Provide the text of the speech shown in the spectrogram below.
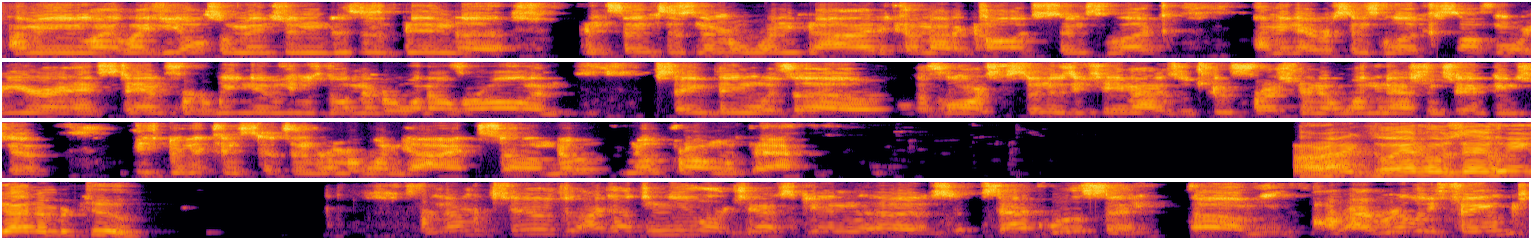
I mean, like like he also mentioned, this has been the consensus number one guy to come out of college since Luck. I mean, ever since Luck sophomore year at Stanford, we knew he was going number one overall. And same thing with uh with Lawrence. As soon as he came out as a true freshman and won the national championship, he's been the consistent number one guy. So no no problem with that. All right, go ahead, Jose. Who you got number two? For number two, I got the New York Jets getting uh, Zach Wilson. Um, I, I really think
